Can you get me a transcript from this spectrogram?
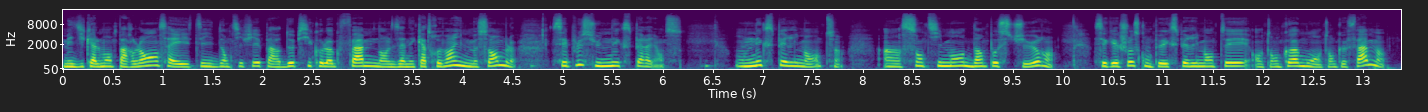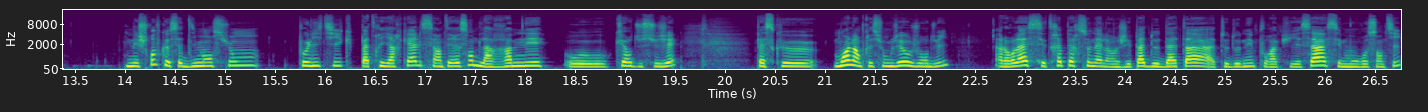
médicalement parlant, ça a été identifié par deux psychologues femmes dans les années 80, il me semble. C'est plus une expérience. On expérimente un sentiment d'imposture. C'est quelque chose qu'on peut expérimenter en tant qu'homme ou en tant que femme. Mais je trouve que cette dimension politique, patriarcale, c'est intéressant de la ramener au cœur du sujet. Parce que moi, l'impression que j'ai aujourd'hui, alors là, c'est très personnel, hein. j'ai pas de data à te donner pour appuyer ça, c'est mon ressenti.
